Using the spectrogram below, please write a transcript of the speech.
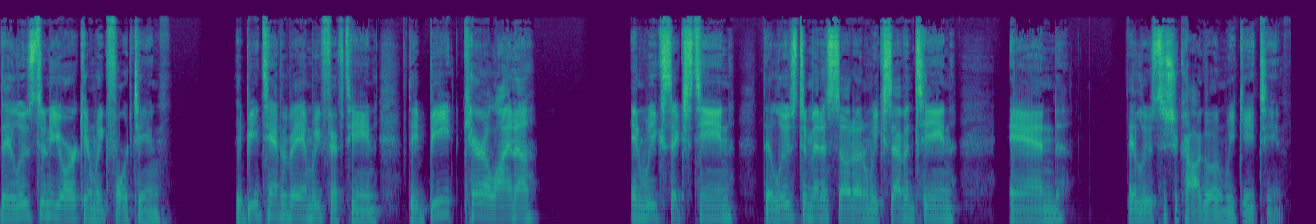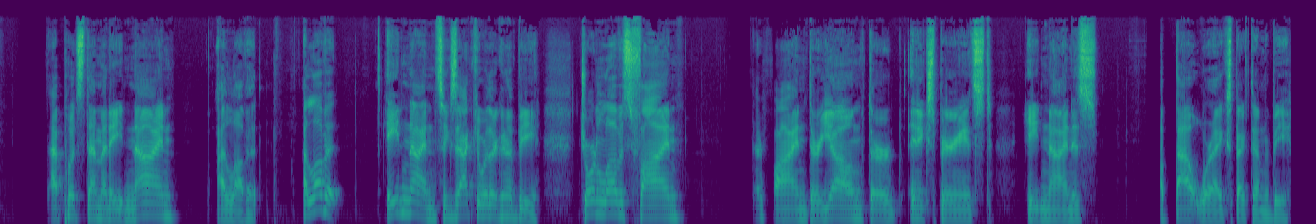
They lose to New York in week 14. They beat Tampa Bay in week 15. They beat Carolina in week 16. They lose to Minnesota in week 17. And they lose to Chicago in week 18. That puts them at eight and nine. I love it. I love it. Eight and nine. It's exactly where they're going to be. Jordan Love is fine. They're fine. They're young. They're inexperienced. Eight and nine is about where I expect them to be.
